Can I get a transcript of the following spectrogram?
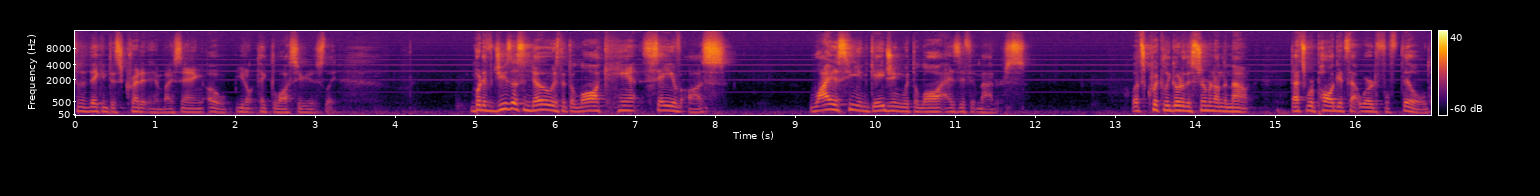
so that they can discredit him by saying, Oh, you don't take the law seriously. But if Jesus knows that the law can't save us, why is he engaging with the law as if it matters? Let's quickly go to the Sermon on the Mount. That's where Paul gets that word fulfilled.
